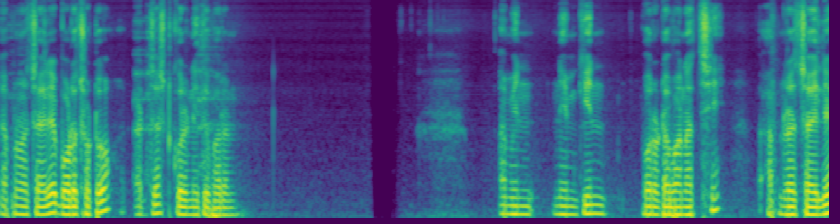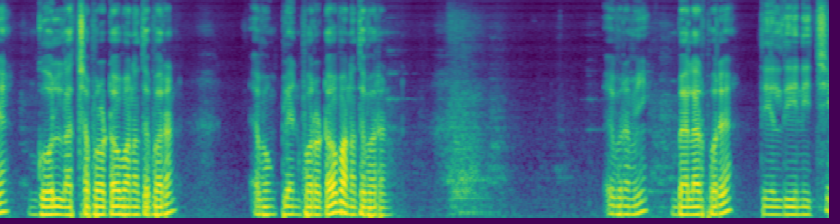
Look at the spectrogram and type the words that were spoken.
আপনারা চাইলে বড় ছোট অ্যাডজাস্ট করে নিতে পারেন। আমি নিমকিন পরোটা বানাচ্ছি। আপনারা চাইলে গোল লাচ্ছা পরোটাও বানাতে পারেন এবং প্লেন পরোটাও বানাতে পারেন। এবার আমি বেলার পরে তেল দিয়ে নিচ্ছি।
